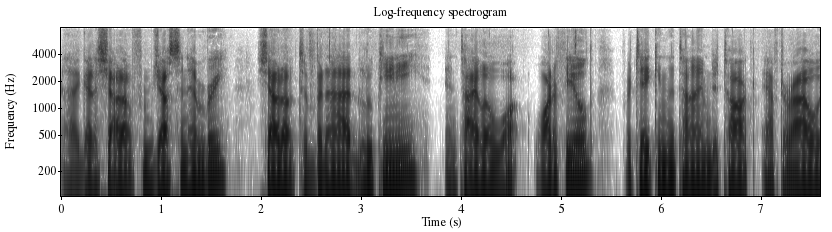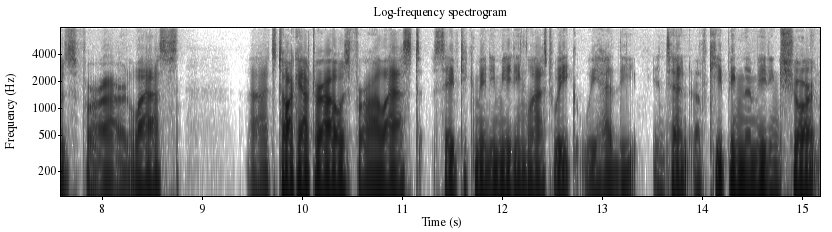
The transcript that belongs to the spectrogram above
Yeah. I got a shout out from Justin Embry. Shout out to Bernard Lupini and Tyler Wa- Waterfield for taking the time to talk after hours for our last uh, to talk after hours for our last safety committee meeting last week. We had the intent of keeping the meeting short,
